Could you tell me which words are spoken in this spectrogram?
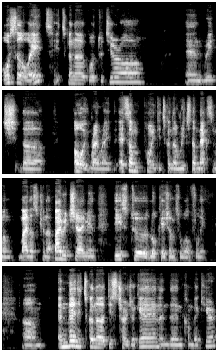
oscillates, it's gonna go to zero and reach the, oh, right, right. At some point, it's gonna reach the maximum minus Q naught, by which I mean these two locations will flip. Um, and then it's gonna discharge again and then come back here.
